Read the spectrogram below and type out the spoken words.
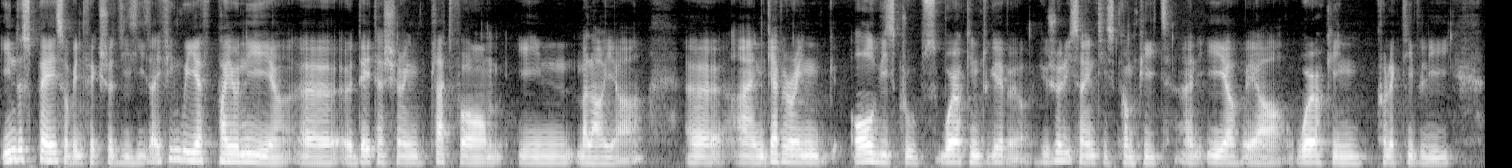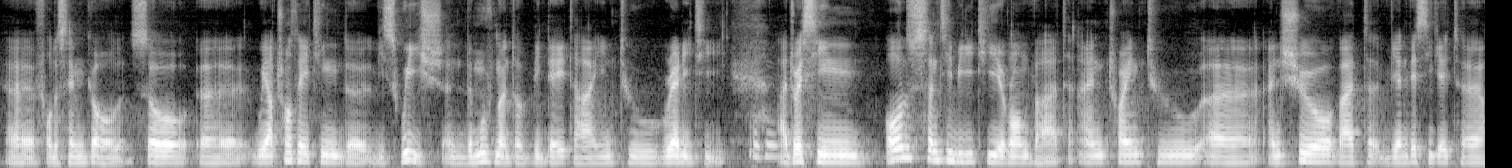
in the space of infectious disease, I think we have pioneered uh, a data sharing platform in malaria uh, and gathering all these groups working together. Usually scientists compete and here we are working collectively uh, for the same goal. So uh, we are translating the, this wish and the movement of big data into reality, mm -hmm. addressing all the sensibility around that and trying to uh, ensure that the investigator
